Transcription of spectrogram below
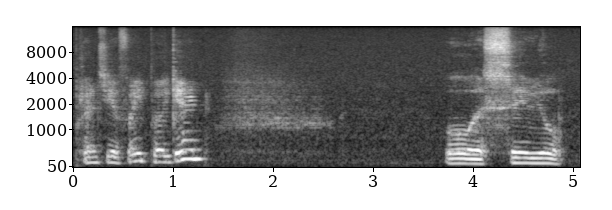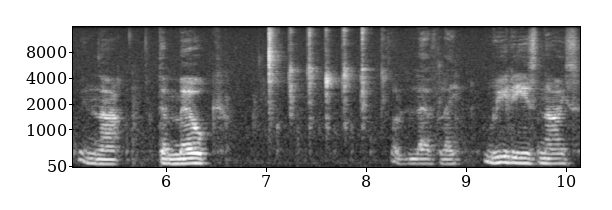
Plenty of vapor again. Oh, the cereal in that, the milk. Oh, lovely. Really is nice.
